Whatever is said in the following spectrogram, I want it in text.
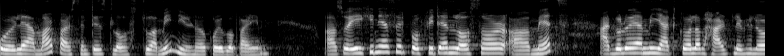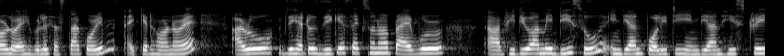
কৰিলে আমাৰ পাৰ্চেণ্টেজ লছটো আমি নিৰ্ণয় কৰিব পাৰিম। চ' এইখিনি আছিল প্ৰফিট এণ্ড লছৰ মেথছ আগলৈ আমি ইয়াতকৈ অলপ হাৰ্ড লেভেলৰ লৈ আহিবলৈ চেষ্টা কৰিম একেধৰণৰে। আৰু যিহেতু জি কে ছেকশ্যনৰ প্ৰায়বোৰ ভিডিঅ' আমি দিছোঁ Indian polity Indian history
